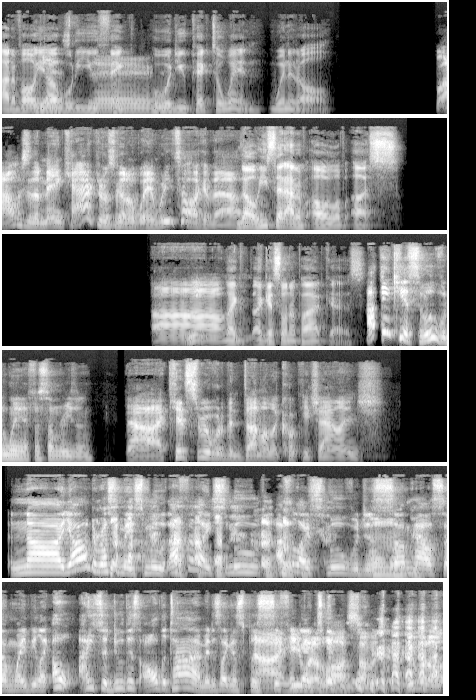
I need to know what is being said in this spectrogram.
out of all y'all, Yes, who do you think? Who would you pick to win? Win it all? Well, obviously the main character was gonna win. What are you talking about? No, he said out of all of us. Um, Like I guess on a podcast. I think Kid Smooth would win for some reason. nah, Kid Smooth would have been done on the cookie challenge. Nah, y'all underestimate Smooth. I feel like Smooth. I feel like Smooth would just Oh my somehow, some way, be like, "Oh, I used to do this all the time," and it's like a specific. Nah, specific he would have lost some. He would have.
